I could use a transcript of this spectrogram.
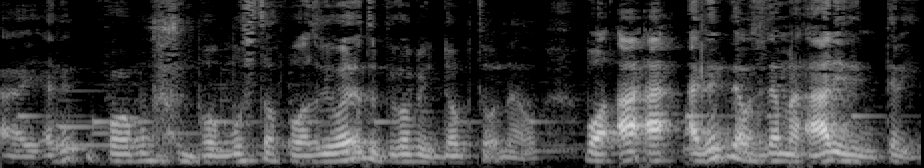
I, I think for, for most of us, we wanted to become a doctor now. But I, I, I think there was a time I had it in three.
